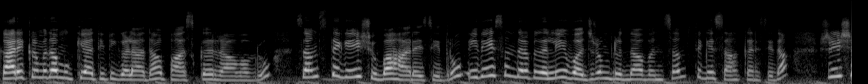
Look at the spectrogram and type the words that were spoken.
ಕಾರ್ಯಕ್ರಮದ ಮುಖ್ಯ ಅತಿಥಿಗಳಾದ ಭಾಸ್ಕರ್ ರಾವ್ ಅವರು ಸಂಸ್ಥೆಗೆ ಶುಭ ಹಾರೈಸಿದ್ರು. ಇದೇ ಸಂದರ್ಭದಲ್ಲಿ ವಜ್ರಂ ವೃಂದಾವನ್ ಸಂಸ್ಥೆಗೆ ಸಹಕರಿಸಿದ ಶ್ರೀಷ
